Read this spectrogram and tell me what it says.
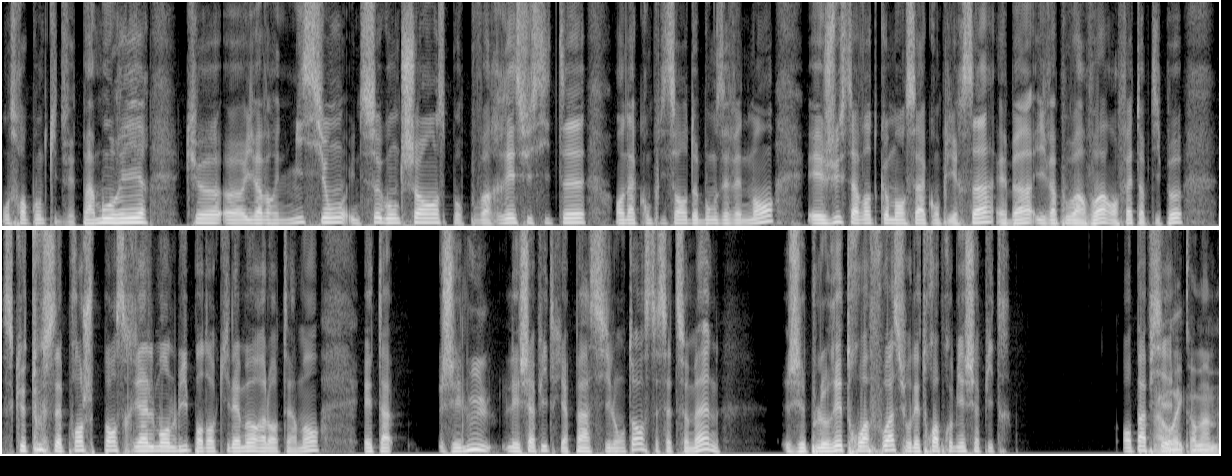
on se rend compte qu'il ne devait pas mourir, qu'il va avoir une mission, une seconde chance pour pouvoir ressusciter en accomplissant de bons événements. Et juste avant de commencer à accomplir ça, eh ben, il va pouvoir voir en fait un petit peu ce que tous ses proches pensent réellement de lui pendant qu'il est mort à l'enterrement. Et j'ai lu les chapitres il n'y a pas si longtemps, c'était cette semaine. J'ai pleuré trois fois sur les trois premiers chapitres. En papier. ah quand même.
